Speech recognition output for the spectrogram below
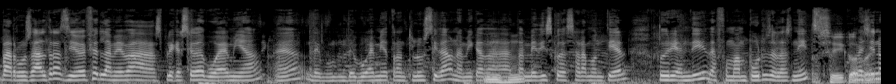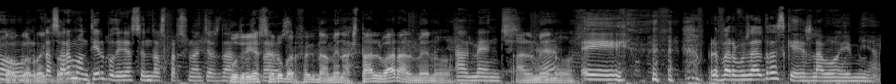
per vosaltres, jo he fet la meva explicació de Bohèmia, eh? de, de Bohèmia translúcida, una mica de, també disco de Sara Montiel, podríem dir, de fumant puros a les nits. Sí, correcto, Imagino, correcto. la Sara Montiel podria ser un dels personatges de Podria ser-ho perfectament. Està al bar, almenys. Almenys. Almenys. Eh? Eh, però per vosaltres, què és la Bohèmia?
